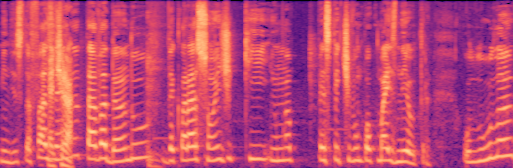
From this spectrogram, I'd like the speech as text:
ministro da Fazenda, estava dando declarações de que em uma perspectiva um pouco mais neutra. O Lula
